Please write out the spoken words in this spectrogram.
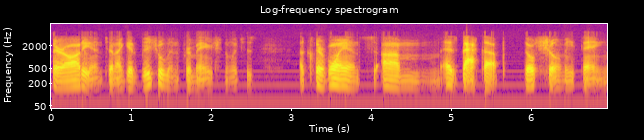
clairaudient, and I get visual information, which is a clairvoyance, um, as backup. They'll show me things,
